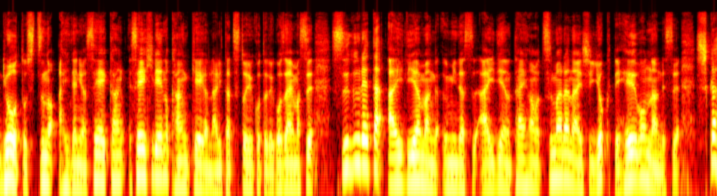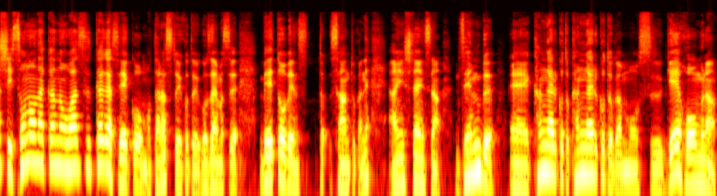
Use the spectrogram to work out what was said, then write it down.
量と質の間には正関正比例の関係が成り立つということでございます。優れたアイデアマンが生み出すアイデアの大半はつまらないし、良くて平凡なんです。しかし、その中のわずかが成功をもたらすということでございます。ベートーベンさんとかね、アインシュタインさん、全部、えー、考えること、考えることがもうすげえホームラン、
